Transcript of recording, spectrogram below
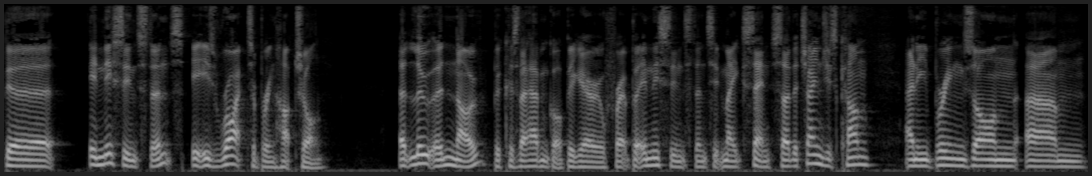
the in this instance, it is right to bring Hutch on. At Luton, no, because they haven't got a big aerial threat. But in this instance, it makes sense. So the changes come, and he brings on um,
